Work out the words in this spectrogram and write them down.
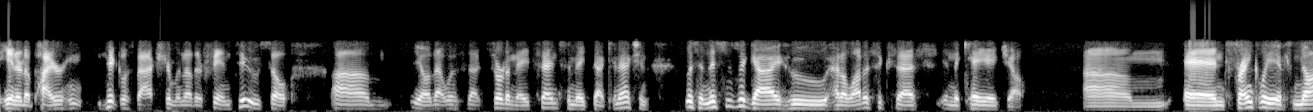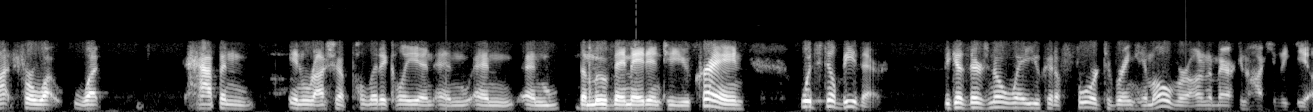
he ended up hiring Niklas Backstrom, another Finn too. So um, you know that was that sort of made sense to make that connection. Listen, this is a guy who had a lot of success in the KHL, um, and frankly, if not for what what happened in Russia politically and and and and the move they made into Ukraine would still be there because there's no way you could afford to bring him over on an American Hockey League deal.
